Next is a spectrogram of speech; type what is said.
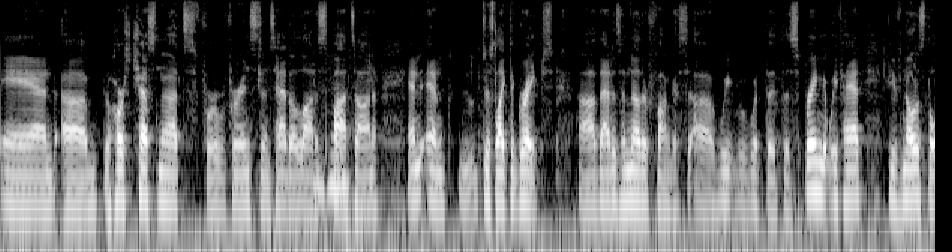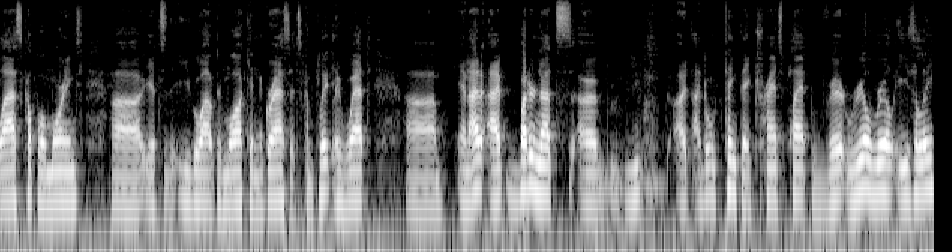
And um, the horse chestnuts, for, for instance, had a lot of spots on them. And, and just like the grapes, uh, that is another fungus. Uh, we, with the, the spring that we've had, if you've noticed the last couple of mornings, uh, it's, you go out and walk in the grass, it's completely wet. Um, and I, I butternuts, uh, you, I, I don't think they transplant real, real easily.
